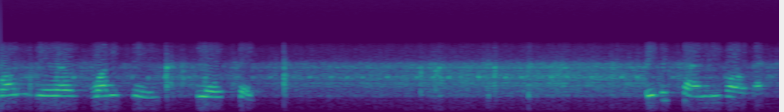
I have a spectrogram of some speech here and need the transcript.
1013 6. Biggest salmon ball next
